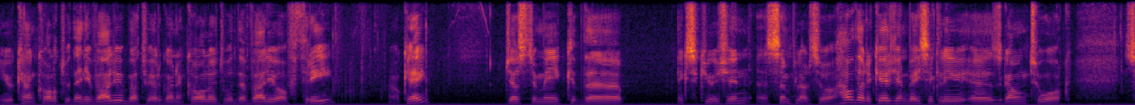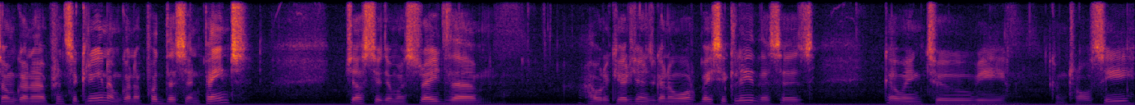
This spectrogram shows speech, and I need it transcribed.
You can call it with any value but we are going to call it with the value of 3 okay? Just to make the execution simpler. So how the recursion basically is going to work. So I'm gonna print screen I'm gonna put this in paint just to demonstrate the how recursion is gonna work. Basically this is going to be control C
